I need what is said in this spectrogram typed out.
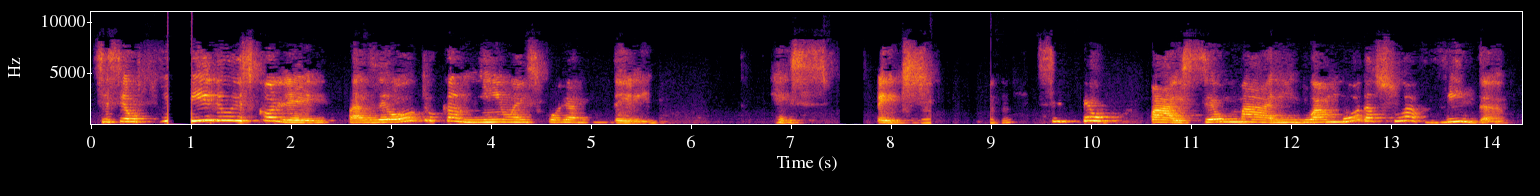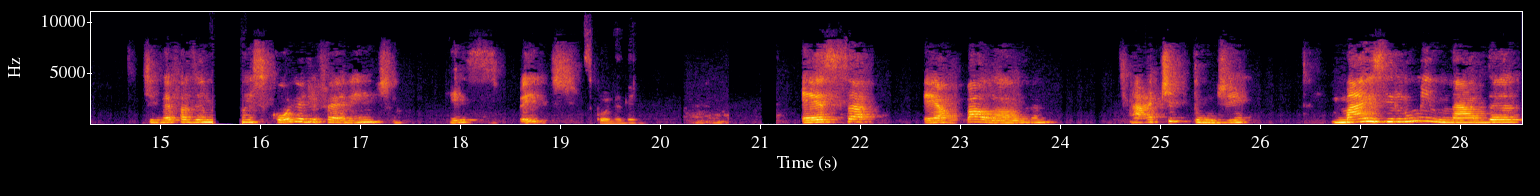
Se seu filho escolher fazer outro caminho, é a escolha dele. Respeite. Uhum. Se teu pai, seu marido, o amor da sua vida, estiver fazendo uma escolha diferente, respeite. Escolha dele. Essa é a palavra, a atitude mais iluminada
